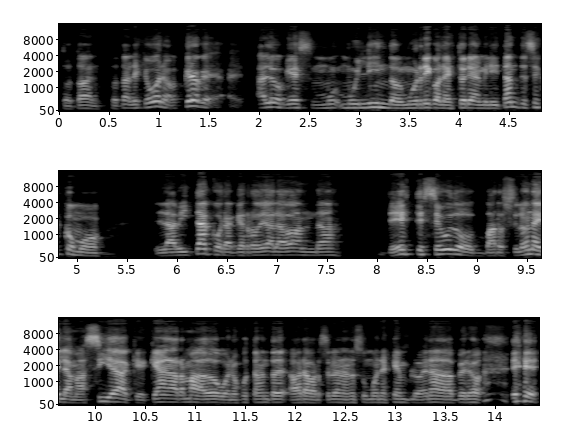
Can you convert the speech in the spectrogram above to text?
Total, total. Es que bueno, creo que eh, algo que es muy, muy lindo, muy rico en la historia de Militantes es como la bitácora que rodea a la banda, de este pseudo Barcelona y la Masía que, que, han armado, bueno, justamente ahora Barcelona no es un buen ejemplo de nada, pero eh,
